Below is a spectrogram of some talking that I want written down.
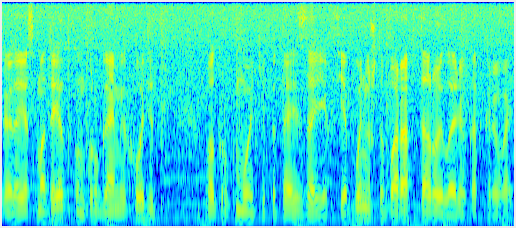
Когда я смотрел, как он кругами ходит вокруг мойки, пытаясь заехать, я понял, что пора второй ларек открывать.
